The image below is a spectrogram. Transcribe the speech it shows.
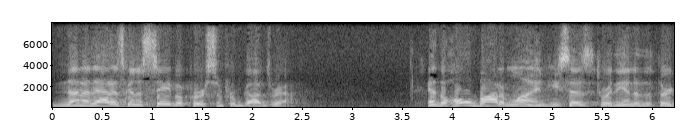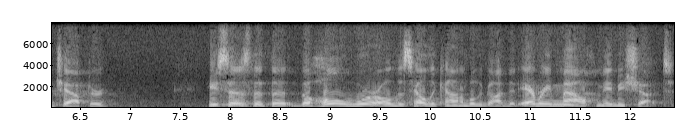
none of that is going to save a person from God's wrath. And the whole bottom line, he says toward the end of the third chapter, he says that the, the whole world is held accountable to God, that every mouth may be shut.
